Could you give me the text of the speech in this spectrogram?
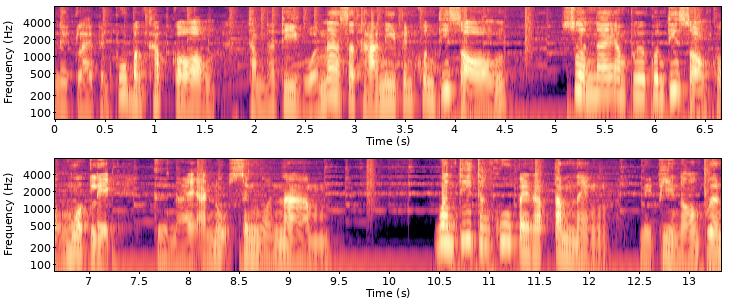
เลยกลายเป็นผู้บังคับกองทำหน้าที่หัวหน้าสถานีเป็นคนที่สองส่วนนายอำเภอคนที่สองของมวกเหล็ก คือนายอนุสงวนนาม วันที่ทั้งคู่ไปรับตำแหน่งมีพี่น้องเพื่อน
